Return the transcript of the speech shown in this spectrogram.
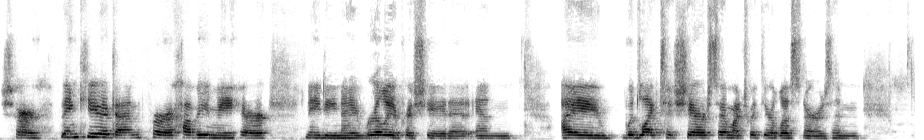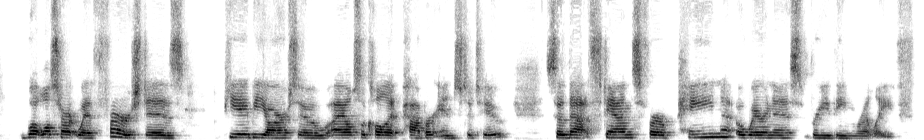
Sure. Thank you again for having me here, Nadine. I really appreciate it. And I would like to share so much with your listeners. And what we'll start with first is PABR, so I also call it PABR Institute. So that stands for Pain Awareness Breathing Relief.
